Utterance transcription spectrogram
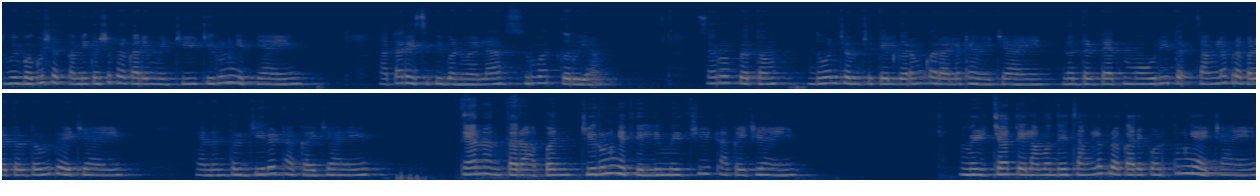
तुम्ही बघू शकता मी कशा प्रकारे मिरची चिरून घेतली आहे. आता रेसिपी बनवायला सुरुवात करूया. सर्वप्रथम दोन चमचे तेल गरम करायला ठेवायचे आहे. नंतर त्यात मोहरी त चांगल्या प्रकारे तडतडू द्यायची आहे. त्यानंतर जिरे टाकायचे आहे. त्यानंतर आपण चिरून घेतलेली मिरची टाकायची आहे. मिरच्या तेलामध्ये चांगल्या प्रकारे परतून घ्यायच्या आहे.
